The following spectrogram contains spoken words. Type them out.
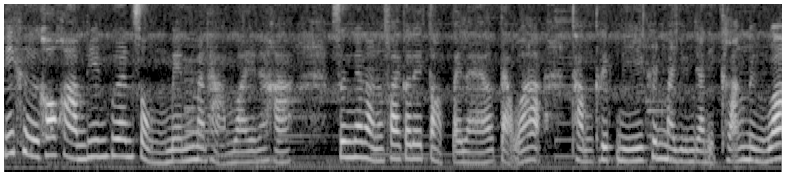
นี่คือข้อความที่เพื่อนส่งเม้นต์มาถามไว้นะคะซึ่งแน่นอนฝ้ายก็ได้ตอบไปแล้ว แต่ว่าทำคลิปนี้ขึ้นมายืนยันอีกครั้งหนึ่งว่า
